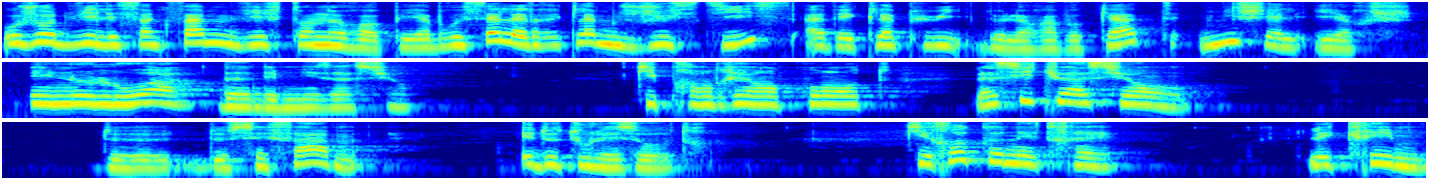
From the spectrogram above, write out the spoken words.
Aujourd'hui, les cinq femmes vivent en Europe et à Bruxelles, elles réclament justice avec l'appui de leur avocate, Michel Hirsch. Une loi d'indemnisation qui prendrait en compte la situation de ces femmes et de tous les autres, qui reconnaîtraient les crimes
